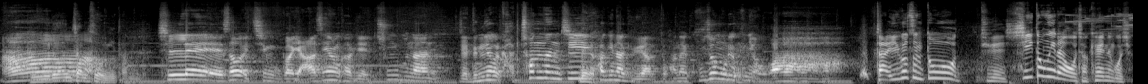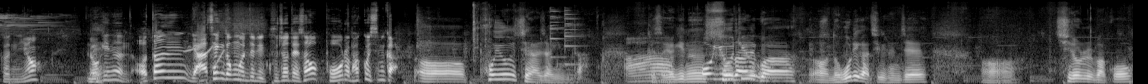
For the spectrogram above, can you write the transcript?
아. 그런 장소이기도 합니다. 실내에서 이 친구가 야생을 가기에 충분한 이제 능력을 갖췄는지 네. 확인하기 위한 또 하나의 구조물이군요. 와. 자, 이것은 또 뒤에 C동이라고 적혀 있는 곳이거든요. 네. 여기는 어떤 야생 동물들이 구조돼서 보호를 받고 있습니까? 어, 포유 재활장입니다. 아, 그래서 여기는 포유류. 수달과 어, 너구리가 지금 현재 어, 치료를 받고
